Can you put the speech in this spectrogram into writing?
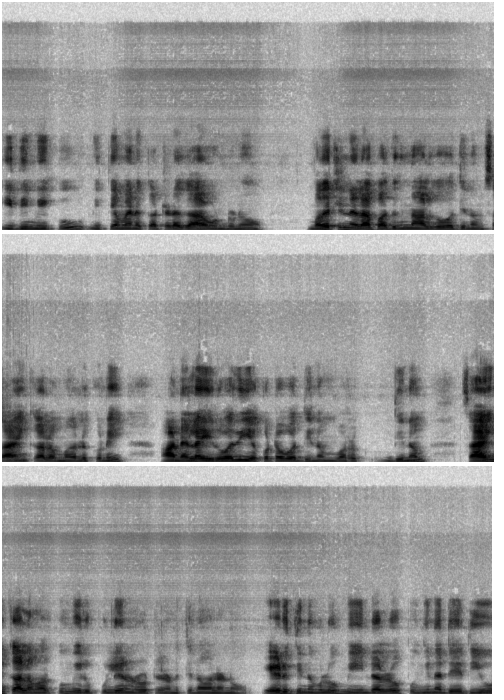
ఇది మీకు నిత్యమైన కట్టడగా ఉండును. మొదటి నెల పద్నాలుగవ దినం సాయంకాలం మొదలుకొని ఆ నెల ఇరవై ఒకటవ దినం వరకు దినం సాయంకాలం వరకు మీరు పులియన రొట్టెలను తినవలను. ఏడు దినములు మీ ఇండ్లలో పొంగిన దేదీయు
